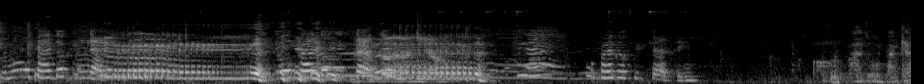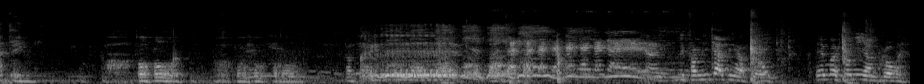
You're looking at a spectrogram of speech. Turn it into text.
Kom op, doet een ketting. Op, een ketting. Ja, op, hij doet een ketting. Oh, hij doet Niet van die ketting af, nee. Daar mag toch niet aankomen.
